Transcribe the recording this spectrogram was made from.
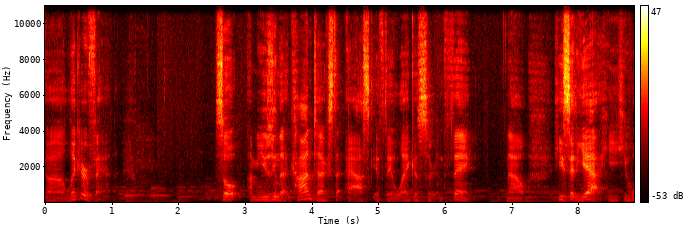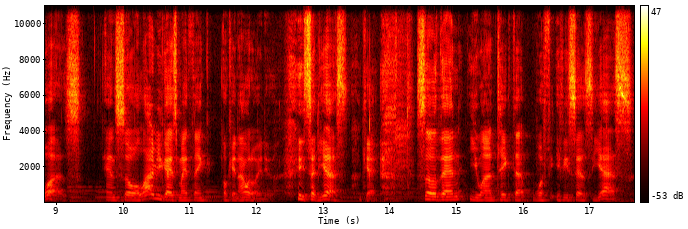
uh, liquor fan?" So I'm using that context to ask if they like a certain thing. Now, he said, "Yeah, he he was." And so a lot of you guys might think, okay, now what do I do? he said yes. Okay. So then you want to take that, if he says yes,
